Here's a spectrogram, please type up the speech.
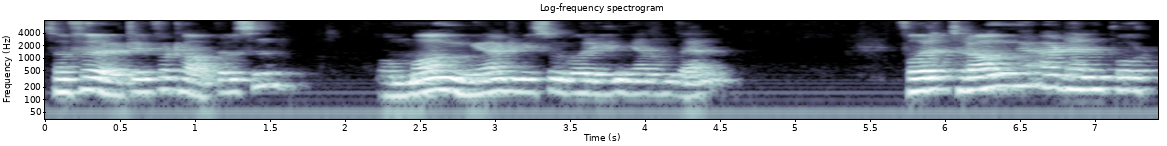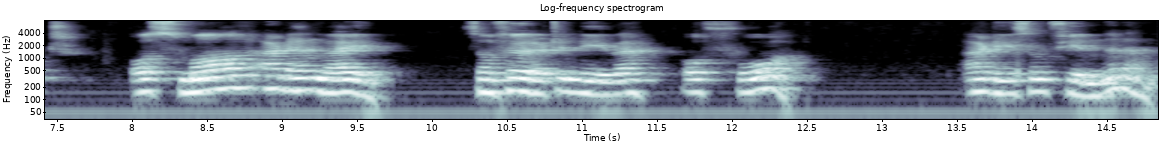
som fører til fortapelsen, og mange er de som går inn gjennom den. For trang er den port, og smal er den vei som fører til livet, og få er de som finner den.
